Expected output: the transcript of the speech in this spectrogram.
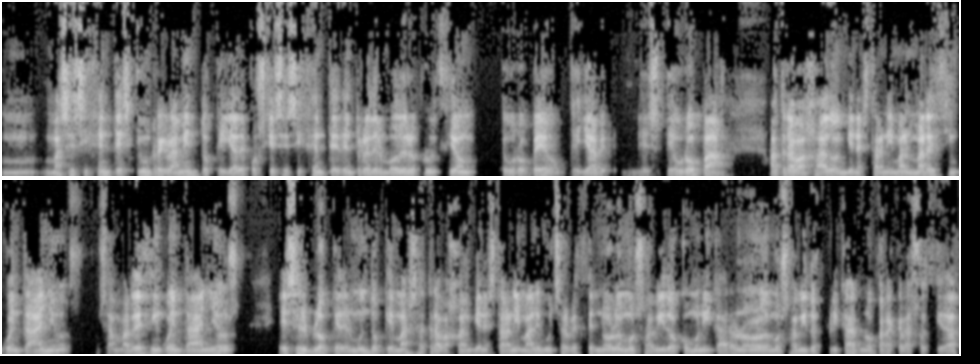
más exigentes que un reglamento que ya de por sí es exigente dentro del modelo de producción europeo, que ya es, Europa ha trabajado en bienestar animal más de 50 años, o sea, más de 50 años es el bloque del mundo que más ha trabajado en bienestar animal y muchas veces no lo hemos sabido comunicar o no lo hemos sabido explicar, ¿no? Para que la sociedad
